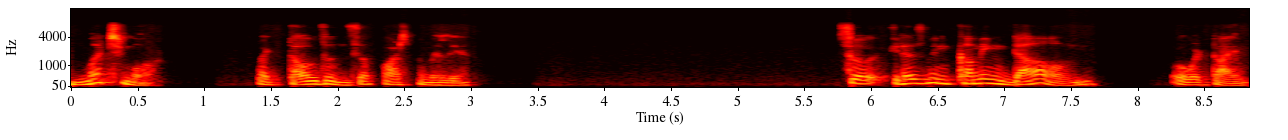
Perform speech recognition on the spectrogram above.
much more, like thousands of parts per million. So it has been coming down over time.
